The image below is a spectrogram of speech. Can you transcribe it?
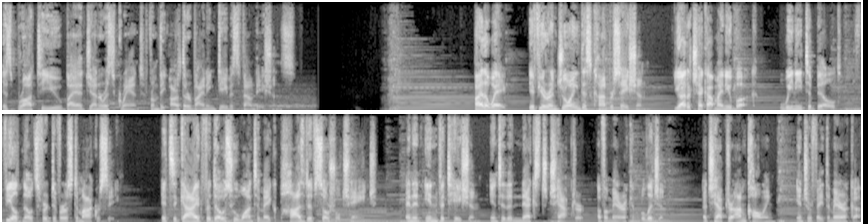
is brought to you by a generous grant from the Arthur Vining Davis Foundations. By the way, if you're enjoying this conversation, you ought to check out my new book, We Need to Build Field Notes for Diverse Democracy. It's a guide for those who want to make positive social change and an invitation into the next chapter of American religion, a chapter I'm calling Interfaith America.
